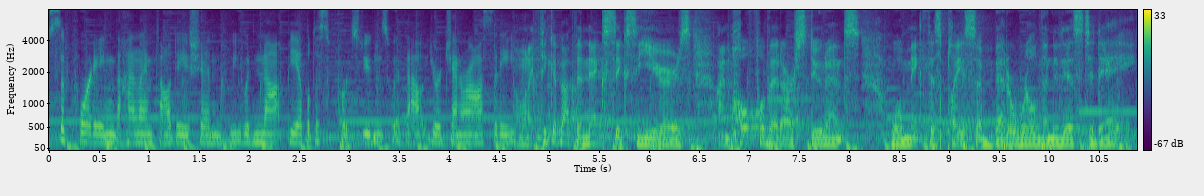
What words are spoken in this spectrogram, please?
supporting the Highline Foundation. We would not be able to support students without your generosity. When I think about the next 60 years, I'm hopeful that our students will make this place a better world than it is today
